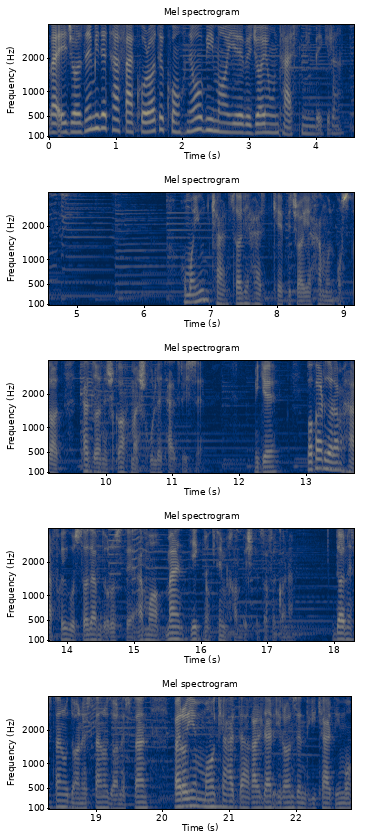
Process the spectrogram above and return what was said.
و اجازه میده تفکرات کهنه و بیمایه به جای اون تصمیم بگیرن. همایون چند سالی هست که به جای همون استاد در دانشگاه مشغول تدریسه. میگه باور دارم حرفهای استادم درسته اما من یک نکته می‌خوام بهش اضافه کنم. دانستن و دانستن و دانستن برای ما که حداقل در ایران زندگی کردیم و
